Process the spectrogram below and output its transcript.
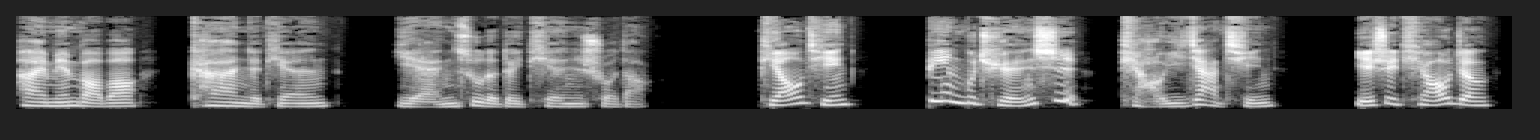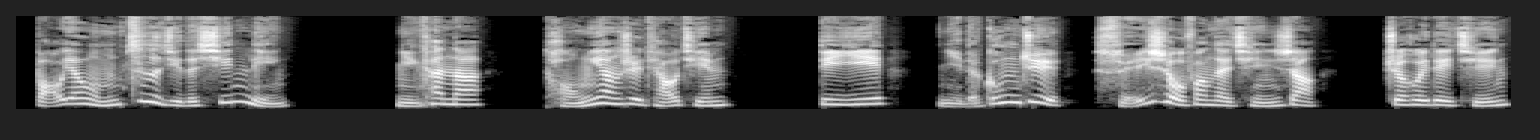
海绵宝宝看着天恩，严肃的对天恩说道：“调琴并不全是调一架琴，也是调整、保养我们自己的心灵。你看呢？同样是调琴，第一，你的工具随手放在琴上。”这会对琴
